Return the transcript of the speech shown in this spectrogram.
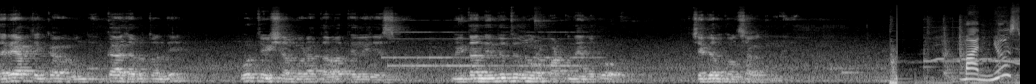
దర్యాప్తు ఇంకా ఉంది ఇంకా జరుగుతుంది. పూర్తి విషయాలు కూడా తర్వాత తెలియజేస్తాం. మిగతా నిందితులను కూడా పట్టుకునేందుకు చర్యలు కొనసాగుతున్నాయి. మా న్యూస్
